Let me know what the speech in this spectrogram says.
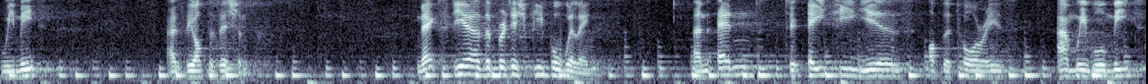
we meet as the opposition. Next year, the British people willing. An end to 18 years of the Tories, and we will meet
